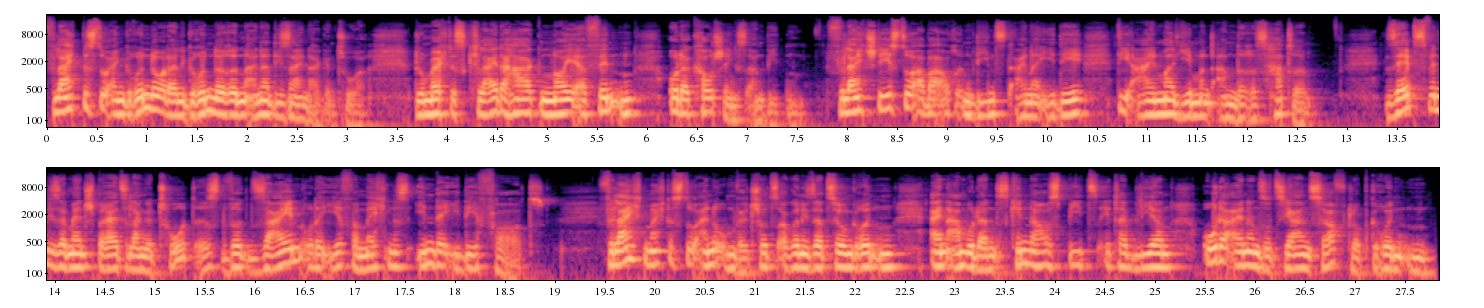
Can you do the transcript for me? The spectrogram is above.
Vielleicht bist du ein Gründer oder eine Gründerin einer Designagentur. Du möchtest Kleiderhaken neu erfinden oder Coachings anbieten. Vielleicht stehst du aber auch im Dienst einer Idee, die einmal jemand anderes hatte. Selbst wenn dieser Mensch bereits lange tot ist, wirkt sein oder ihr Vermächtnis in der Idee fort. Vielleicht möchtest du eine Umweltschutzorganisation gründen, ein ambulantes Kinderhospiz etablieren oder einen sozialen Surfclub gründen.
